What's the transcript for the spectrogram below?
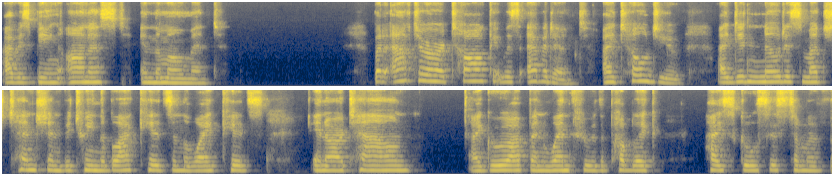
I was being honest in the moment. But after our talk, it was evident. I told you I didn't notice much tension between the black kids and the white kids in our town. I grew up and went through the public high school system of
